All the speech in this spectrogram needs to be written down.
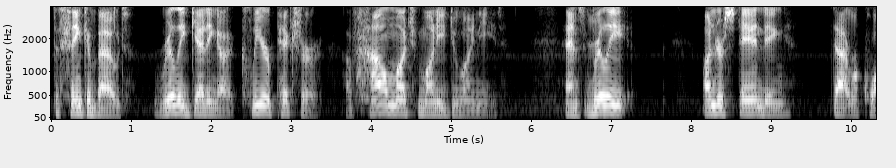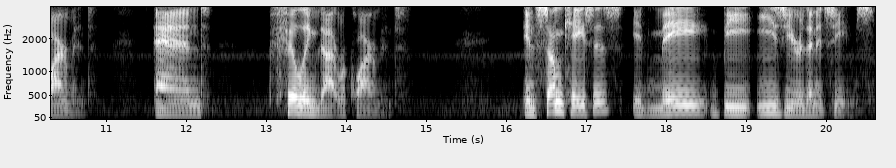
to think about really getting a clear picture of how much money do I need and really understanding that requirement and filling that requirement. In some cases, it may be easier than it seems.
